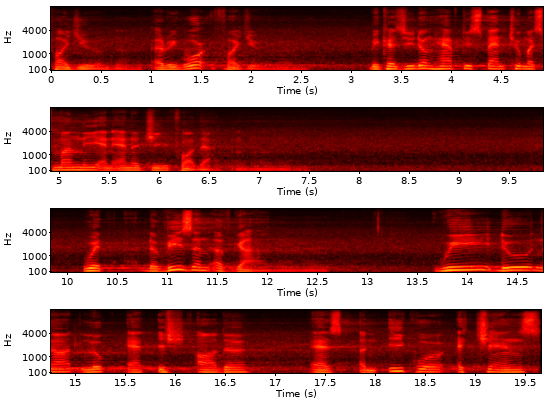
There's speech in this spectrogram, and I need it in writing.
for you, a reward for you, because you don't have to spend too much money and energy for that. With the vision of God, we do not look at each other as an equal exchange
